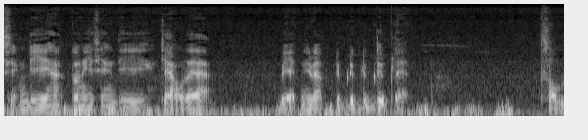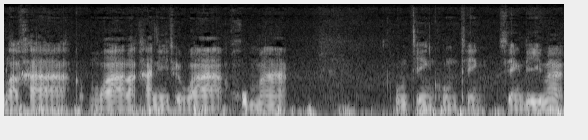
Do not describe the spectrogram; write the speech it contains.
เสียงดีฮะ ตัวนี้เสียงดีแจ๋วเลยอะเบสนี่แบบดึบๆดึบๆเลยสมราคาผมว่าราคานี้ถือว่าคุ้มมาก คุ้มจริง คุ้มจริง เสียงดีมาก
